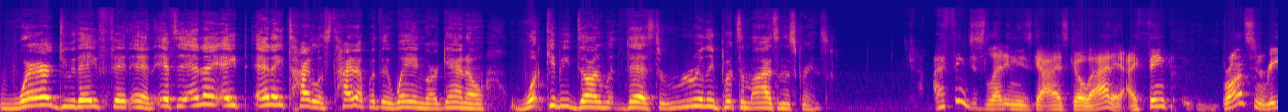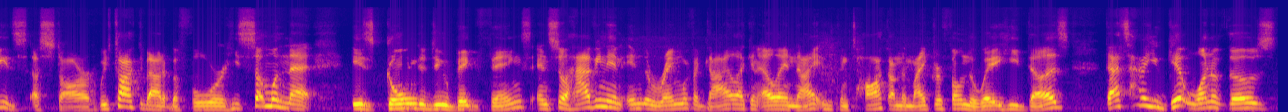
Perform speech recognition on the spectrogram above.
where do they fit in? If the NA, NA title is tied up with the way in Gargano, what can be done with this to really put some eyes on the screens? I think just letting these guys go at it. I think Bronson Reed's a star. We've talked about it before. He's someone that is going to do big things. And so having him in the ring with a guy like an LA Knight who can talk on the microphone the way he does, that's how you get one of those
